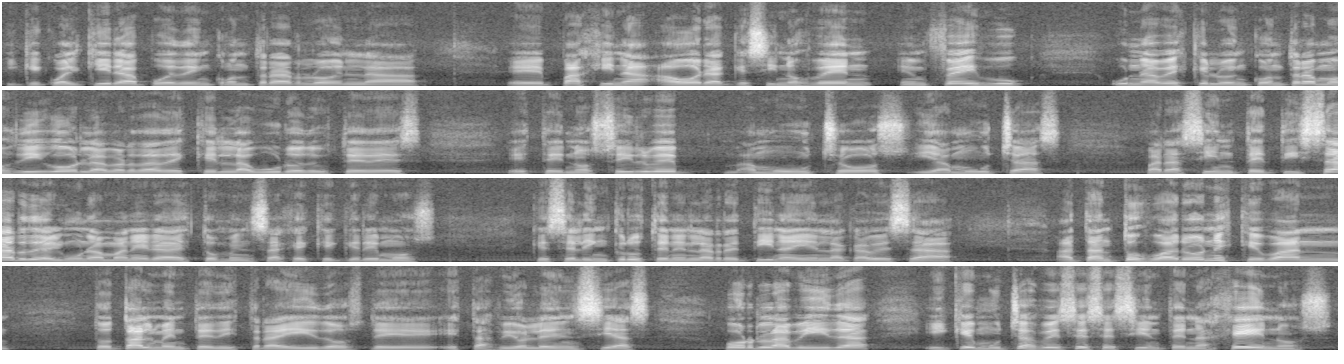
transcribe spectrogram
y que cualquiera puede encontrarlo en la eh, página ahora que sí nos ven en Facebook. Una vez que lo encontramos, digo, la verdad es que el laburo de ustedes este, nos sirve a muchos y a muchas para sintetizar de alguna manera estos mensajes que queremos que se le incrusten en la retina y en la cabeza a tantos varones que van totalmente distraídos de estas violencias por la vida y que muchas veces se sienten ajenos.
